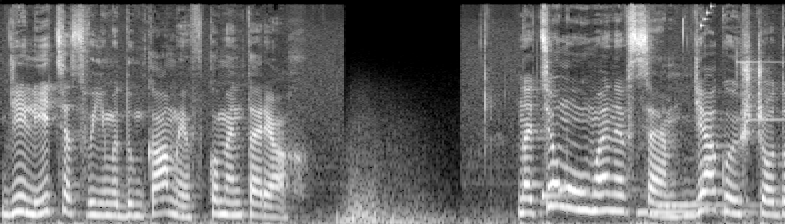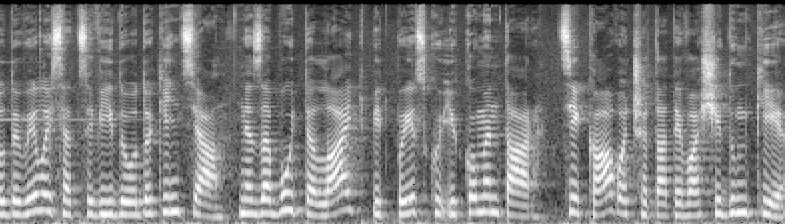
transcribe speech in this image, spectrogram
Діліться своїми думками в коментарях. На цьому у мене все. Дякую, що додивилися це відео до кінця. Не забудьте лайк, підписку і коментар. Цікаво читати ваші думки.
